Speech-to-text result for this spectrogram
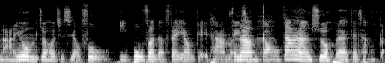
啦、嗯。因为我们最后其实有付一部分的费用给他们，非常高。当然说对，非常高，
